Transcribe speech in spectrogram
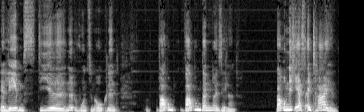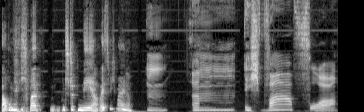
der Lebensstil, ne, du wohnst in Oakland. Warum, warum dann Neuseeland? Warum nicht erst Italien? Warum nicht mal ein Stück näher? Weißt du, wie ich meine? Mm, ähm, ich war vor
